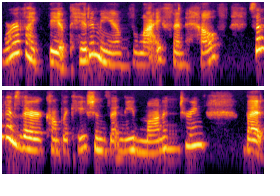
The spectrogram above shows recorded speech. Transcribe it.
we're like the epitome of life and health. Sometimes there are complications that need monitoring but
